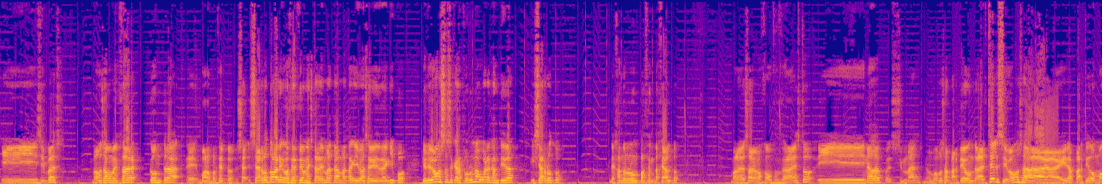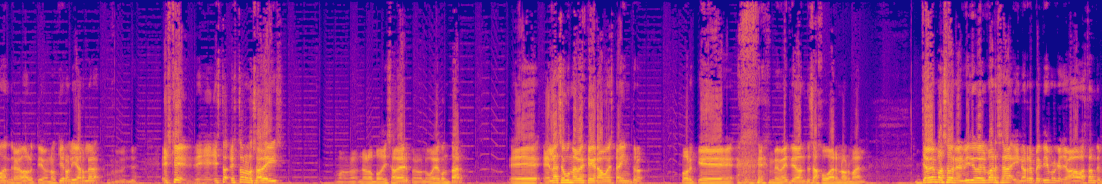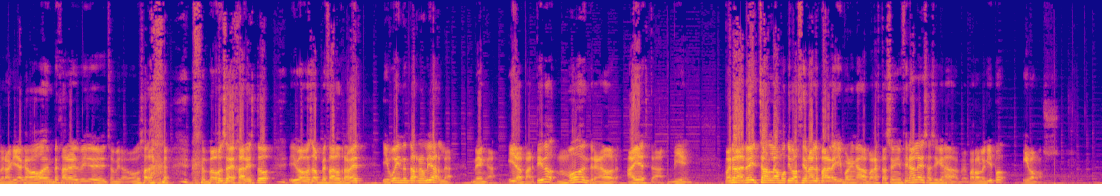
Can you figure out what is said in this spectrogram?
Y sin más, vamos a comenzar contra... Eh, bueno, por cierto, se, ha roto la negociación esta de Mata, Mata que iba a salir del equipo, que lo íbamos a sacar por una buena cantidad y se ha roto, dejándolo en un porcentaje alto. Bueno, ya sabemos cómo funciona esto Y nada, pues sin más, nos vamos al partido contra el Chelsea Vamos a ir al partido modo entrenador, tío No quiero liarla Es que eh, esto, esto no lo sabéis Bueno, no lo podéis saber, pero lo voy a contar eh, es la segunda vez que grabo esta intro porque me he metido antes a jugar normal. Ya me pasó en el vídeo del Barça y no repetí porque llevaba bastante, pero aquí acababa de empezar el vídeo y he dicho, mira, vamos a, vamos a dejar esto y vamos a empezar otra vez. Y voy a intentar no liarla. Venga, ir al partido, modo entrenador. Ahí está, bien. Pues nada, no hay charla motivacional para el equipo ni nada para estas semifinales, así que nada, preparo el equipo y vamos.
